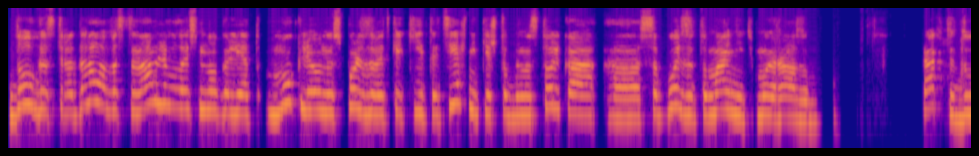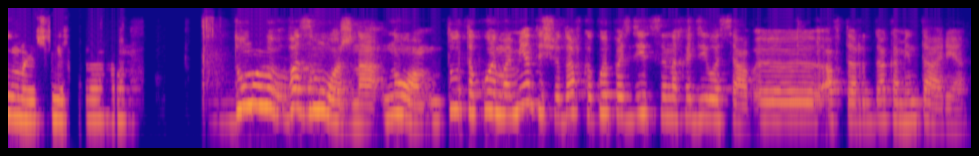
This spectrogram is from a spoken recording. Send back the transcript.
долго страдала, восстанавливалась много лет. Мог ли он использовать какие-то техники, чтобы настолько э, собой затуманить мой разум? Как ты думаешь, Мир? Думаю, возможно, но тут такой момент еще, да, в какой позиции находилась э, автор да, комментария.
